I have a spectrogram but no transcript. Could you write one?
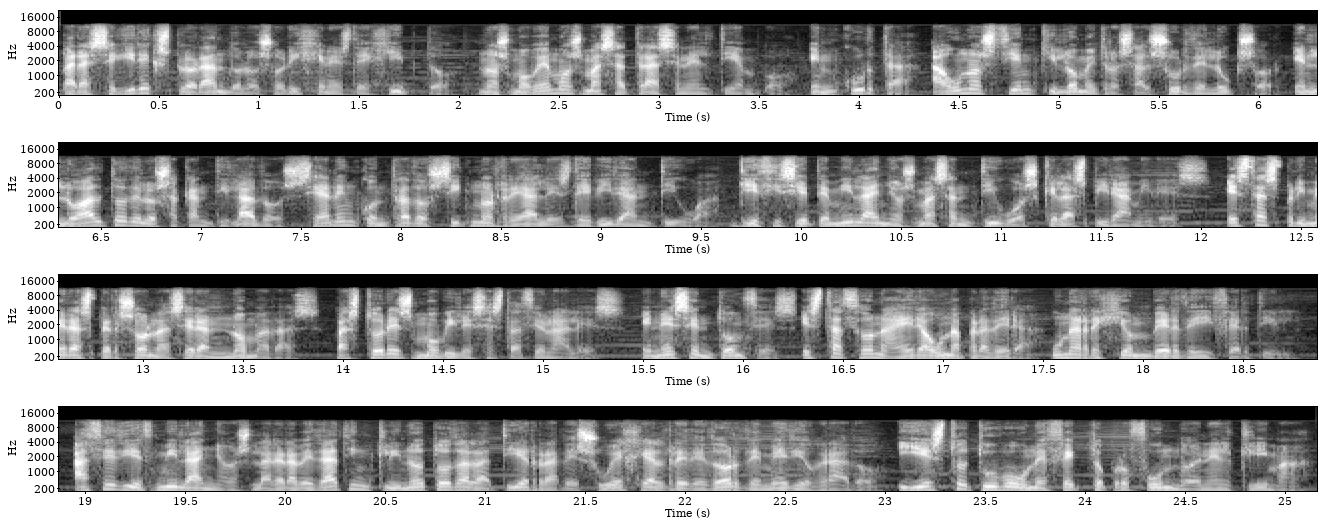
Para seguir explorando los orígenes de Egipto, nos movemos más atrás en el tiempo. En Kurta, a unos 100 kilómetros al sur de Luxor, en lo alto de los acantilados se han encontrado signos reales de vida antigua, 17.000 años más antiguos que las pirámides. Estas primeras personas eran nómadas, pastores móviles estacionales. En ese entonces, esta zona era una pradera, una región verde y fértil. Hace 10.000 años la gravedad inclinó toda la Tierra de su eje alrededor de medio grado, y esto tuvo un efecto profundo en el clima.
